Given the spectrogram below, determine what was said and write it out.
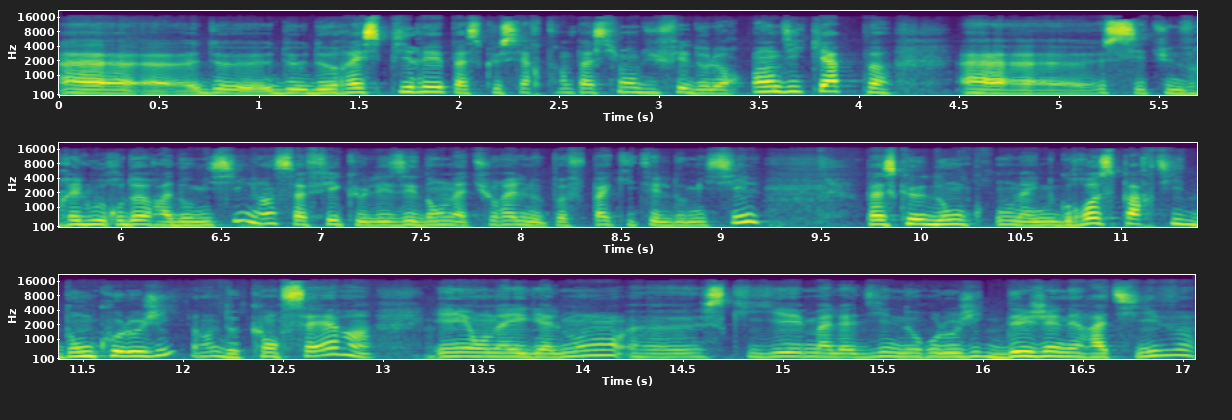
euh, de, respirer parce que certains patients, du fait de leur handicap, euh, c'est une vraie lourdeur à domicile. Hein. ça fait que les aidants naturels ne peuvent pas quitter le domicile parce que donc on a une grosse partie d'oncologie, hein, de cancer, et on a également ce qui est maladie neurologique dégénérative,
